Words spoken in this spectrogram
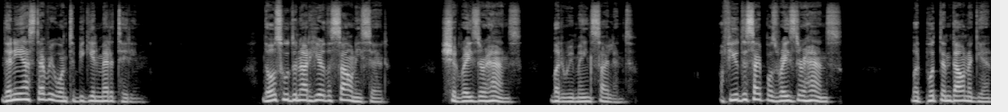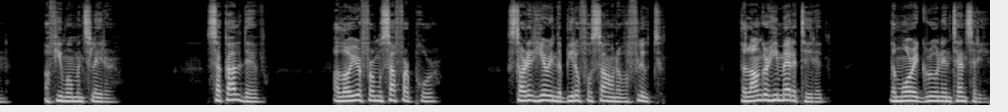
Then he asked everyone to begin meditating. Those who do not hear the sound, he said, should raise their hands, but remain silent. A few disciples raised their hands, but put them down again a few moments later. Sakal Dev, a lawyer from Muzaffarpur, started hearing the beautiful sound of a flute. The longer he meditated, the more it grew in intensity.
